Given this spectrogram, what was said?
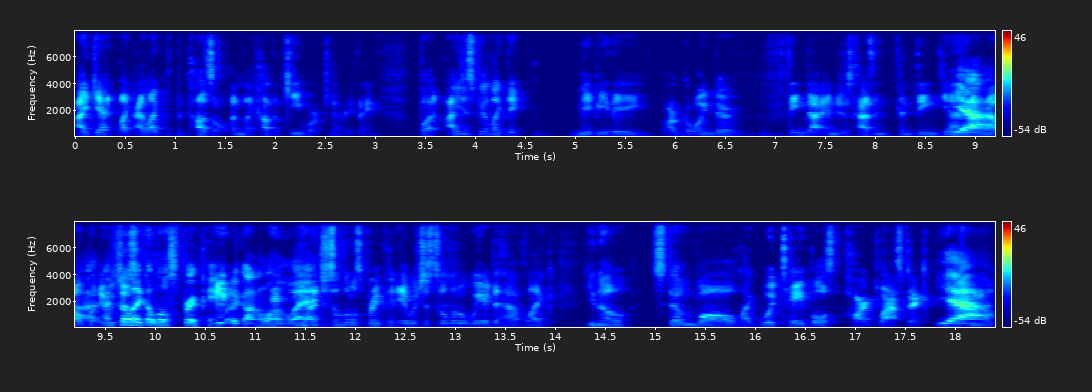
I get like I like the puzzle and like how the key worked and everything, but I just feel like they maybe they are going to theme that and it just hasn't been themed yet. Yeah, I don't know, but it I was feel just like a little spray paint would have gone a long it- way. Yeah, just a little spray paint. It was just a little weird to have like you know stone wall like wood tables, hard plastic. you Yeah. know.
